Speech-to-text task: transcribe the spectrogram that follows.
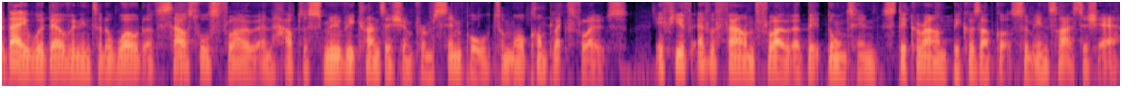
Today, we're delving into the world of Salesforce Flow and how to smoothly transition from simple to more complex flows. If you've ever found Flow a bit daunting, stick around because I've got some insights to share.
